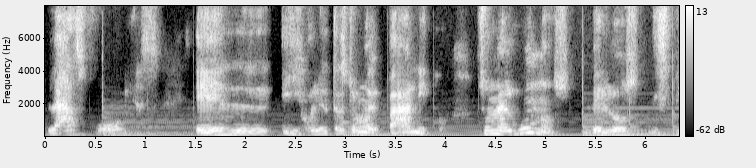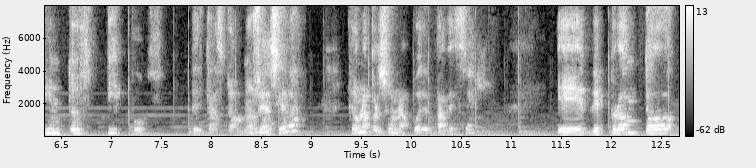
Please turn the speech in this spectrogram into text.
las fobias, el, híjole, el trastorno de pánico, son algunos de los distintos tipos de trastornos de ansiedad que una persona puede padecer. Eh, de pronto,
